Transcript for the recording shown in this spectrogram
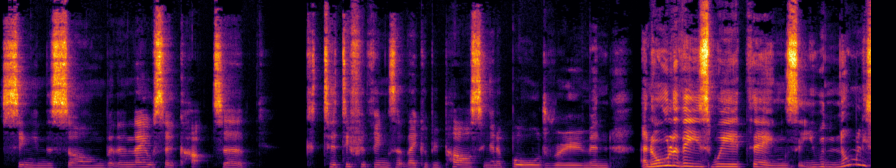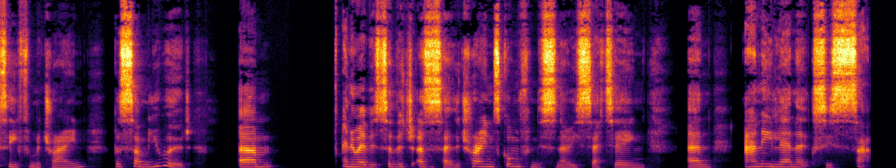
singing the song but then they also cut to to different things that they could be passing in a boardroom and and all of these weird things that you wouldn't normally see from a train but some you would um anyway so the, as i say the train's gone from this snowy setting and annie lennox is sat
